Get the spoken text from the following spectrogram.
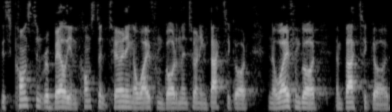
This constant rebellion, constant turning away from God and then turning back to God and away from God and back to God.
